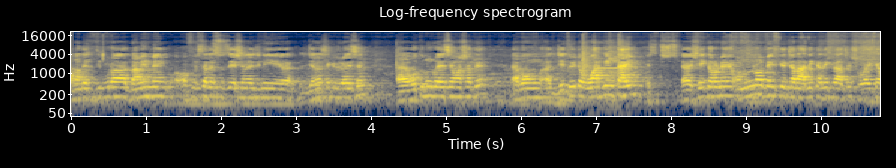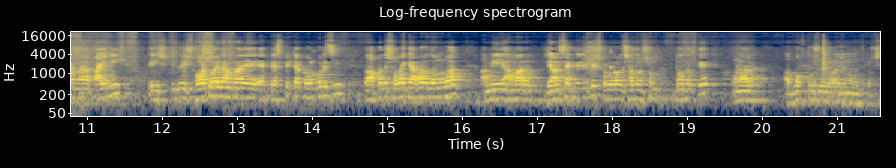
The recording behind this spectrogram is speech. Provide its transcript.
আমাদের ত্রিপুরা গ্রামীণ ব্যাংক অফিসার অ্যাসোসিয়েশনের যিনি জেনারেল সেক্রেটারি রয়েছেন অতনু রয়েছে আমার সাথে। এবং যেহেতু এটা ওয়ার্কিং টাইম সেই কারণে অন্য ব্যাংকের যারা আধিকারিকরা আছে, সবাইকে আমরা পাইনি। এই কিন্তু এই শর্ট ওয়াইলে আমরা প্রেসপিটটা কল করেছি। তো আপনাদের সবাইকে আবারও ধন্যবাদ। আমি আমার জেনারেল সেক্রেটারিকে, সর্বভারতীয় সাধারণ সম্পাদককে ওনার বক্তব্য শুরু করার জন্য অনুরোধ করছি।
